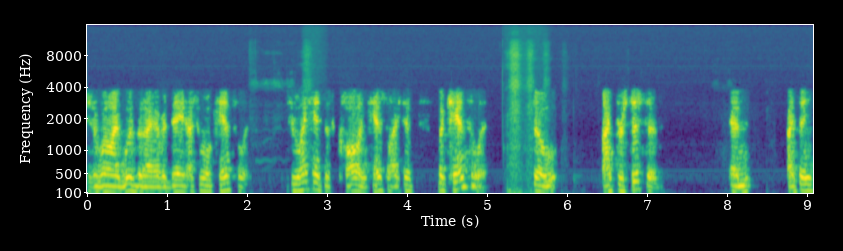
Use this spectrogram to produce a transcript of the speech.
She said, "Well, I would, but I have a date." I said, "Well, cancel it." She said, well, I can't just call and cancel. I said, but cancel it. So I persisted. And I think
